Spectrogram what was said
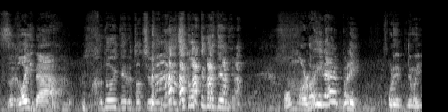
すごいな。口説いてる途中に何事故ってくれてんねん。おもろいなやっぱり俺でもい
